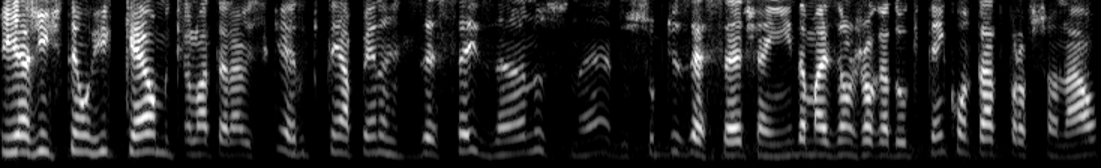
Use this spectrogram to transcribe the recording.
E a gente tem o Riquelme, que é o lateral esquerdo, que tem apenas 16 anos, né, do sub-17 ainda, mas é um jogador que tem contrato profissional,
